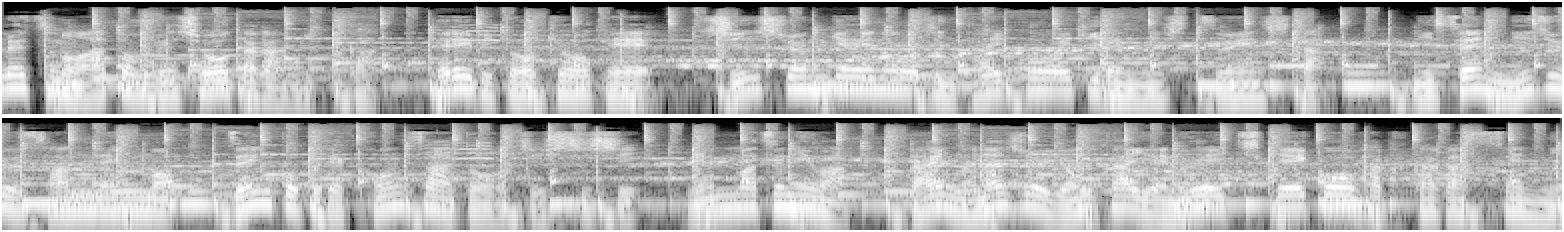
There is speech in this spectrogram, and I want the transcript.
烈の後上翔太が3日、テレビ東京系、新春芸能人対抗駅伝に出演した。2023年も全国でコンサートを実施し、年末には第74回 NHK 紅白歌合戦に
